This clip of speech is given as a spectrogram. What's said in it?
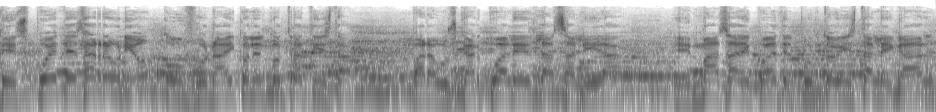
después de esa reunión con FONAE y con el contratista para buscar cuál es la salida eh, más adecuada desde el punto de vista legal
